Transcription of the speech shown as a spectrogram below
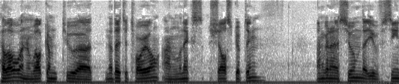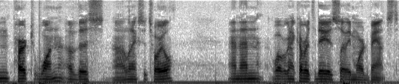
Hello and welcome to uh, another tutorial on Linux shell scripting. I'm going to assume that you've seen part one of this uh, Linux tutorial and then what we're going to cover today is slightly more advanced.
